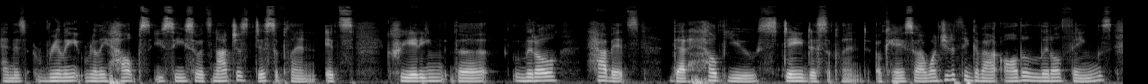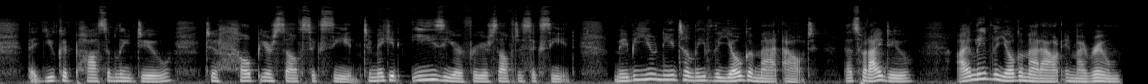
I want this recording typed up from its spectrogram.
And this really, really helps, you see. So it's not just discipline, it's creating the little habits that help you stay disciplined. Okay, so I want you to think about all the little things that you could possibly do to help yourself succeed, to make it easier for yourself to succeed. Maybe you need to leave the yoga mat out. That's what I do. I leave the yoga mat out in my room,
